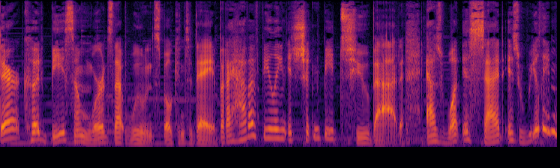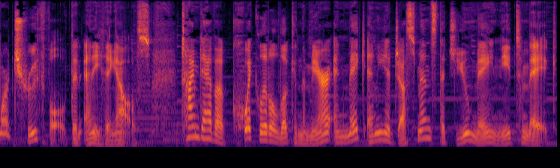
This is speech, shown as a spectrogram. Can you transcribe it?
There could be some words that wound spoken today, but I have a feeling it shouldn't be too bad, as what is said is really more truthful than anything else. Time to have a quick little look in the mirror and make any adjustments that you may need to make.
